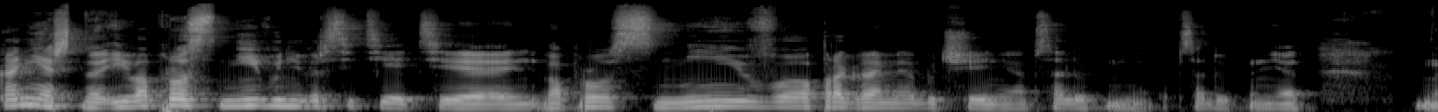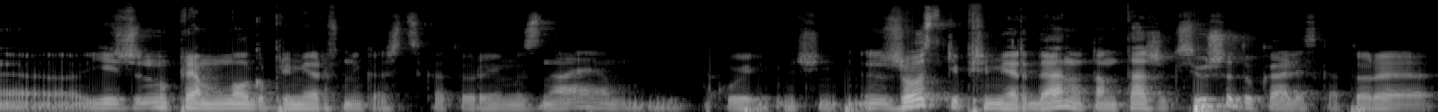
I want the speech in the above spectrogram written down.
Конечно, и вопрос не в университете, вопрос не в программе обучения, абсолютно нет, абсолютно нет. Э, есть же, ну, прям много примеров, мне кажется, которые мы знаем. Такой очень жесткий пример, да, но там та же Ксюша Дукалис, которая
